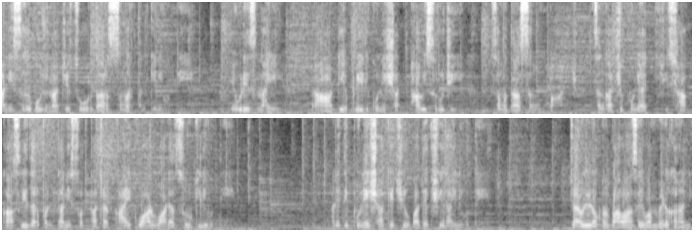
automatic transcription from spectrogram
आणि सहभोजनाचे जोरदार समर्थन केले होते. एवढेच नाही तर आठ एप्रिल एकोणीसशे अठ्ठावीस रोजी समता संघपाच संघाची पुण्याची शाखा श्रीधर पंतांनी स्वतःच्या गायकवाड वाड्यात सुरू केली होती. आणि ते पुणे शाखेचे उपाध्यक्षही राहिले होते. ज्यावेळी डॉक्टर बाबासाहेब आंबेडकरांनी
